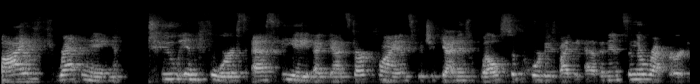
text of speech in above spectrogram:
by threatening to enforce SB 8 against our clients, which again is well supported by the evidence in the record,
